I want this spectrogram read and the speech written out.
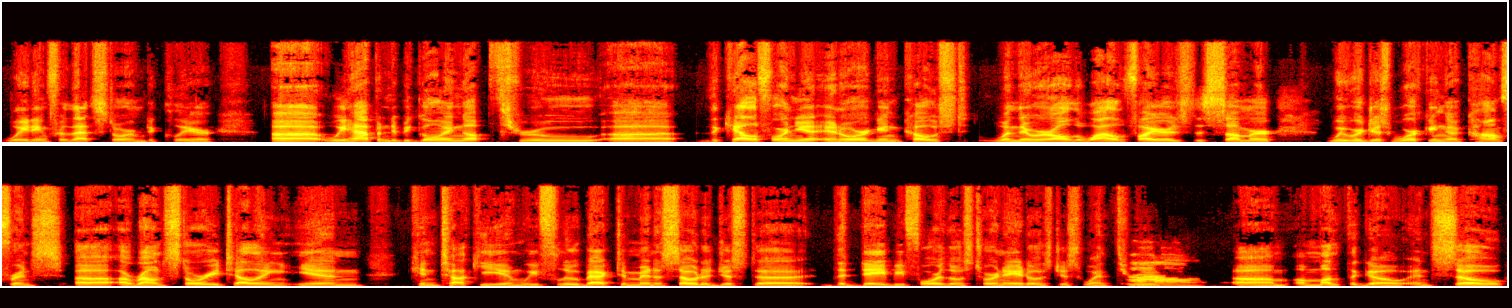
waiting for that storm to clear. Uh, we happened to be going up through uh, the California and Oregon coast when there were all the wildfires this summer. We were just working a conference uh, around storytelling in Kentucky, and we flew back to Minnesota just uh, the day before those tornadoes just went through Wow. um, a month ago, and so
